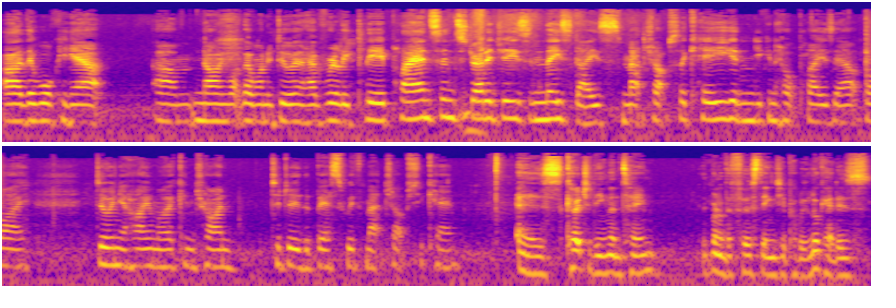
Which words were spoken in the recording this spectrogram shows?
uh, they're walking out um, knowing what they want to do and have really clear plans and strategies. And these days, matchups are key, and you can help players out by doing your homework and trying to do the best with matchups you can. As coach of the England team, one of the first things you probably look at is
